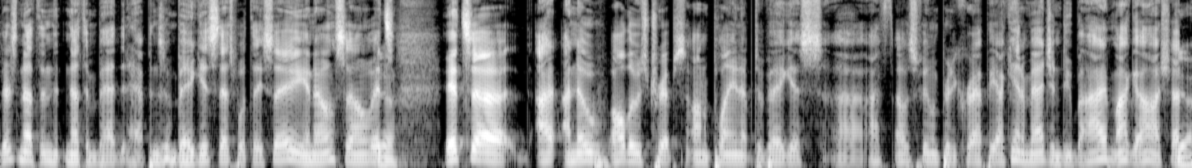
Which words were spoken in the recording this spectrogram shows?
there's nothing nothing bad that happens in Vegas. That's what they say. You know, so it's. Yeah. It's uh, I, I know all those trips on a plane up to Vegas. Uh, I, I was feeling pretty crappy. I can't imagine Dubai. My gosh, I'd, Yeah.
